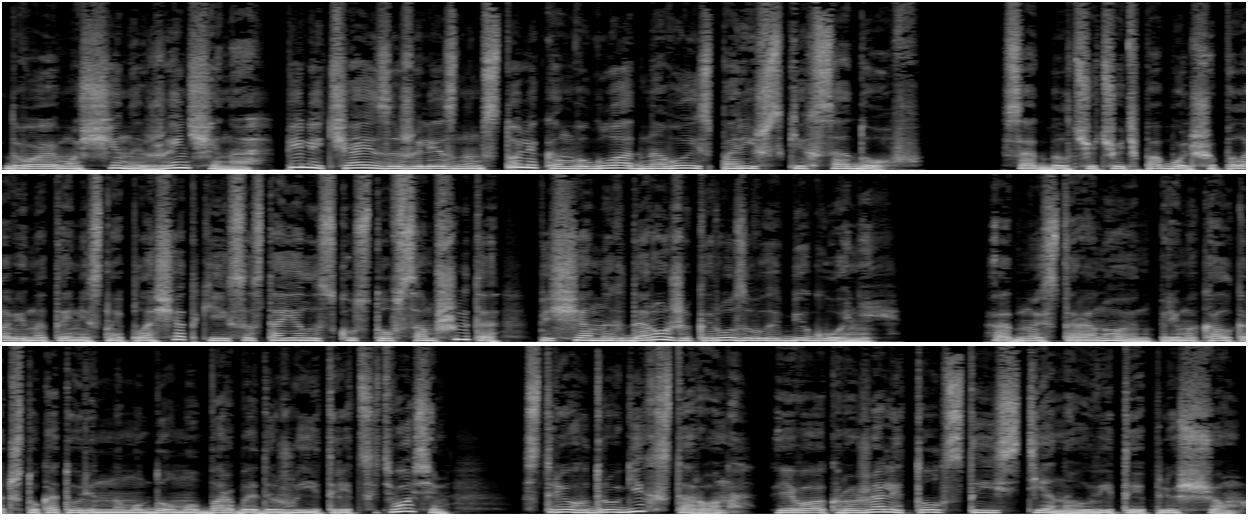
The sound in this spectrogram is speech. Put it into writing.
Двое мужчин и женщина пили чай за железным столиком в углу одного из парижских садов. Сад был чуть-чуть побольше половины теннисной площадки и состоял из кустов самшита, песчаных дорожек и розовых бегоний. Одной стороной он примыкал к отштукатуренному дому Барбе де Жуи 38, с трех других сторон его окружали толстые стены, увитые плющом.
